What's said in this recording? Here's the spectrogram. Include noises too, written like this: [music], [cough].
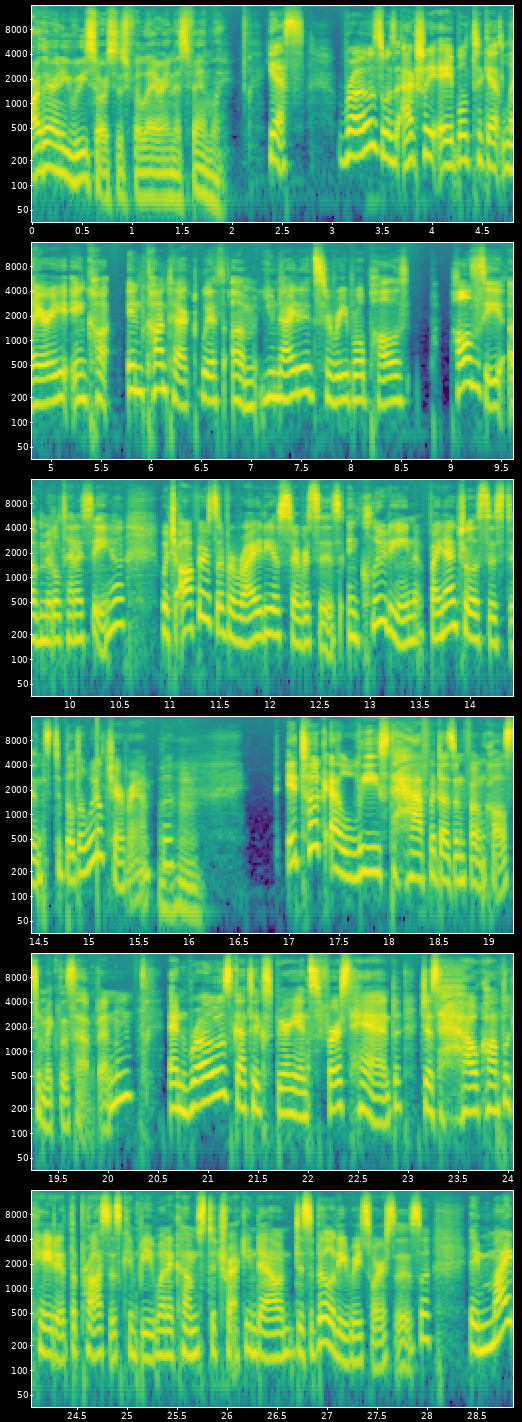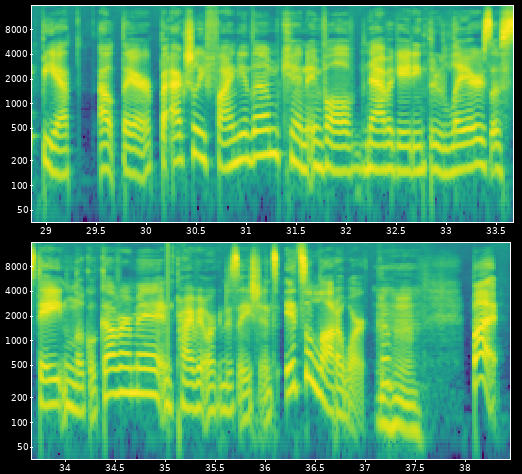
are there any resources for Larry and his family? Yes. Rose was actually able to get Larry in, co- in contact with um, United Cerebral Palsy. Palsy of Middle Tennessee, which offers a variety of services, including financial assistance to build a wheelchair ramp. Mm-hmm. It took at least half a dozen phone calls to make this happen. And Rose got to experience firsthand just how complicated the process can be when it comes to tracking down disability resources. They might be at, out there, but actually finding them can involve navigating through layers of state and local government and private organizations. It's a lot of work. Mm-hmm. But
